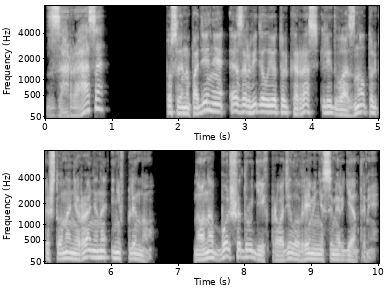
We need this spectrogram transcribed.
«Зараза?» После нападения Эзер видел ее только раз или два, знал только, что она не ранена и не в плену. Но она больше других проводила времени с эмергентами.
